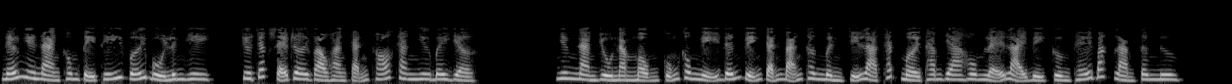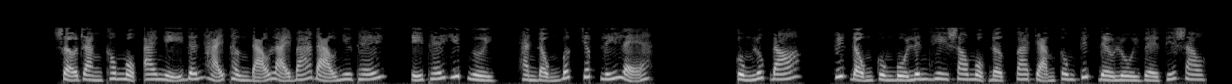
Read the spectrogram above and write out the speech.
Nếu như nàng không tỉ thí với Bùi Linh Hy, chưa chắc sẽ rơi vào hoàn cảnh khó khăn như bây giờ. Nhưng nàng dù nằm mộng cũng không nghĩ đến viễn cảnh bản thân mình chỉ là khách mời tham gia hôn lễ lại bị cường thế bắt làm tân nương. Sợ rằng không một ai nghĩ đến hải thần đảo lại bá đạo như thế, ý thế hiếp người, hành động bất chấp lý lẽ. Cùng lúc đó, huyết động cùng Bùi Linh Hy sau một đợt va chạm công kích đều lùi về phía sau.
